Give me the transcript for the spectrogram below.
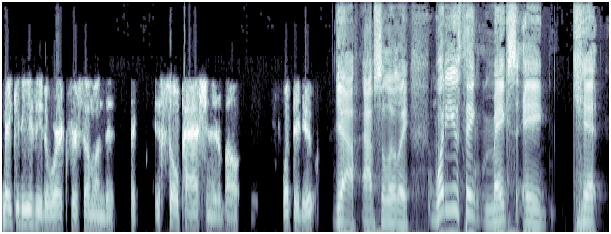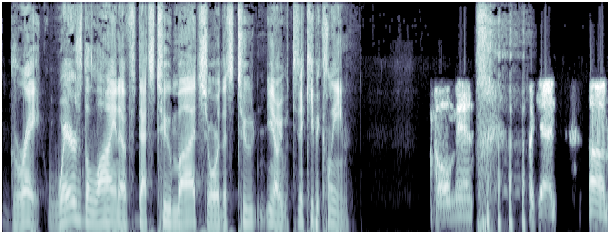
make it easy to work for someone that, that is so passionate about what they do yeah absolutely what do you think makes a kit great where's the line of that's too much or that's too you know to keep it clean oh man again um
